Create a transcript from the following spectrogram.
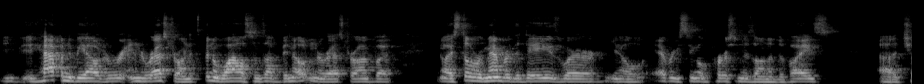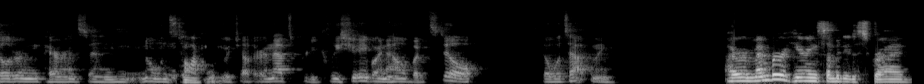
you happen to be out in a restaurant, it's been a while since I've been out in a restaurant, but you know, I still remember the days where you know every single person is on a device, uh, children, parents, and no one's Mhm. talking to each other, and that's pretty cliche by now, but still, still what's happening. I remember hearing somebody describe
